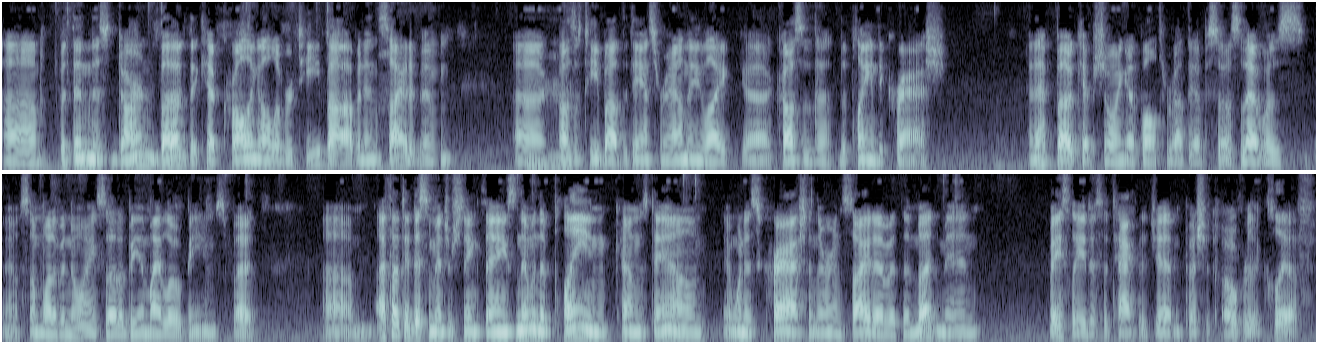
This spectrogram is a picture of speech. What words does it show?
Um, but then this darn bug that kept crawling all over T Bob and inside of him uh, Mhm. causes T Bob to dance around. And he like uh, causes the, the plane to crash. And that bug kept showing up all throughout the episode, so that was you know, somewhat of annoying. So that'll be in my low beams. But um, I thought they did some interesting things. And then when the plane comes down and when it's crashed and they're inside of it, the Mudmen basically it just attack the jet and push it over the cliff.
